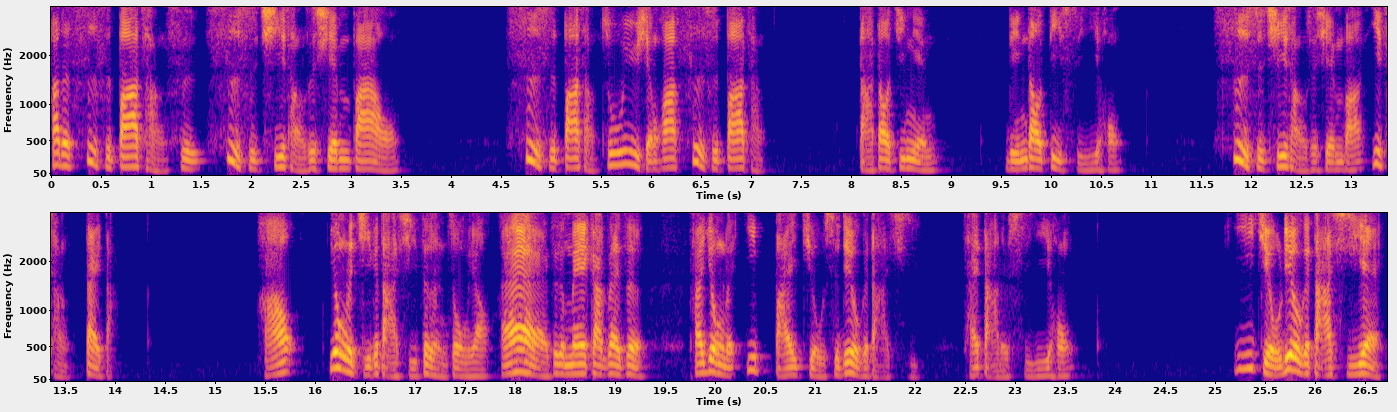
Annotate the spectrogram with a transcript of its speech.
他的四十八场是四十七场是先发哦。四十八场，朱玉贤花四十八场打到今年零到第十一轰，四十七场是先发，一场代打。好，用了几个打席，这个很重要。哎，这个 Mega 在这，他用了一百九十六个打席，才打了十一轰。一九六个打席，耶，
